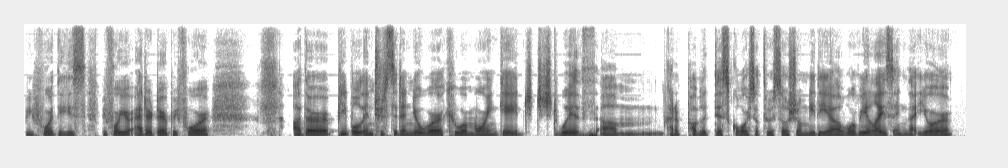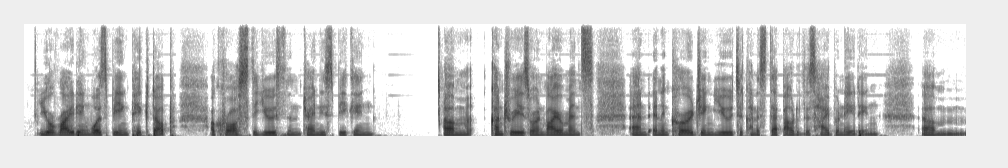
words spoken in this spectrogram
before these before your editor before other people interested in your work who are more engaged with um, kind of public discourse or through social media were realizing that your your writing was being picked up across the youth and Chinese speaking um, countries or environments and and encouraging you to kind of step out of this hibernating um,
